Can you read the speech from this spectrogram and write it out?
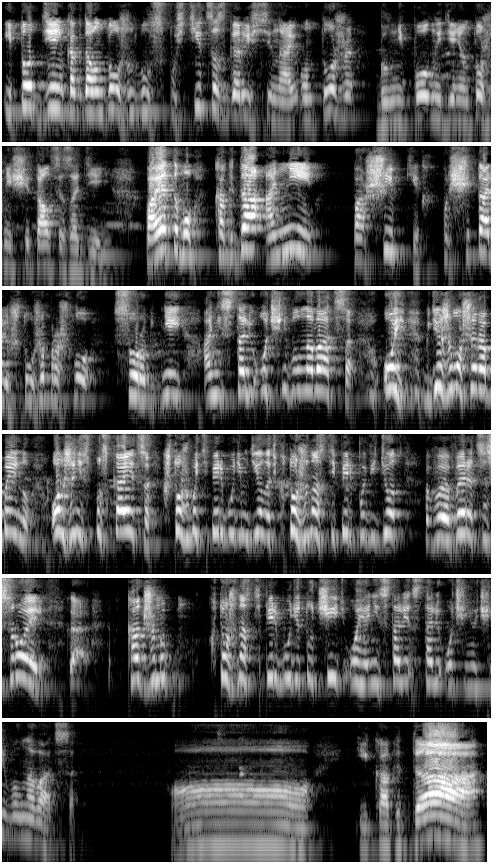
И тот день, когда он должен был спуститься с горы Синай, он тоже был не полный день, он тоже не считался за день. Поэтому, когда они по ошибке посчитали, что уже прошло 40 дней, они стали очень волноваться. Ой, где же Моше Рабейну? Он же не спускается. Что же мы теперь будем делать? Кто же нас теперь поведет в, в Эрец Исроэль? Как же мы... Кто же нас теперь будет учить? Ой, они стали, стали очень-очень волноваться. О, и когда,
